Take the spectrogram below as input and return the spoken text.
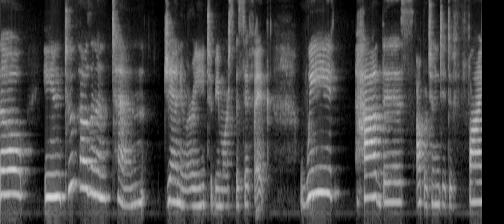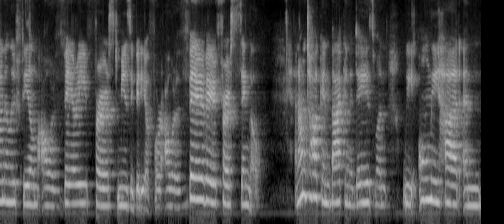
So, in 2010, January to be more specific, we had this opportunity to finally film our very first music video for our very, very first single. And I'm talking back in the days when we only had a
